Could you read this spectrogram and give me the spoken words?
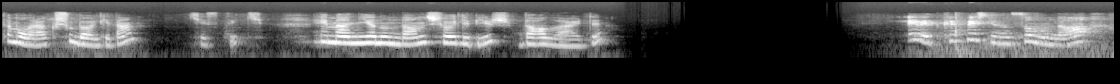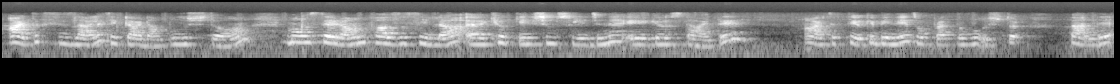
Tam olarak şu bölgeden kestik. Hemen yanından şöyle bir dal verdi. Evet 45 günün sonunda artık sizlerle tekrardan buluştum. Monsteram fazlasıyla e, kök gelişim sürecini e, gösterdi. Artık diyor ki beni toprakla buluştur. Ben de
